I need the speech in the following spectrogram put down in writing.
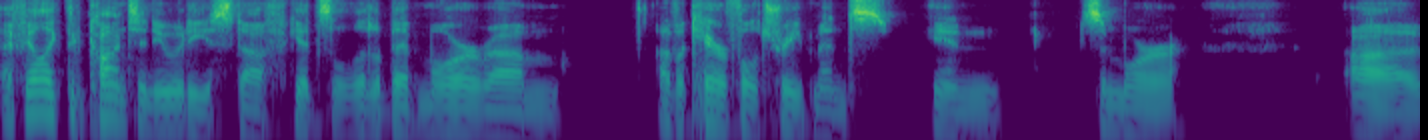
I feel like the continuity stuff gets a little bit more um, of a careful treatment in some more uh,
